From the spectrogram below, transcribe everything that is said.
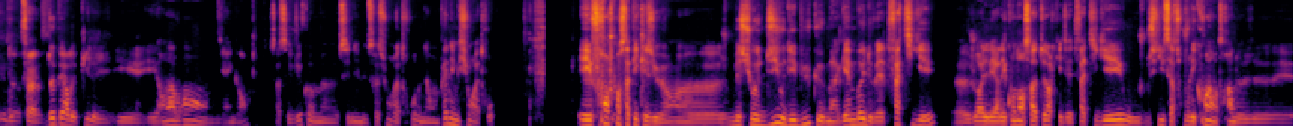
de- deux paires de piles et, en avant Guingamp. Ça c'est vieux comme euh, c'est une illustration rétro, on est en pleine émission rétro. Et franchement, ça pique les yeux. hein. Euh, je me suis dit au début que ma Game Boy devait être fatiguée. Euh, genre, il des condensateurs qui devaient être fatigués, ou je me suis dit, ça se trouve, l'écran en train de.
